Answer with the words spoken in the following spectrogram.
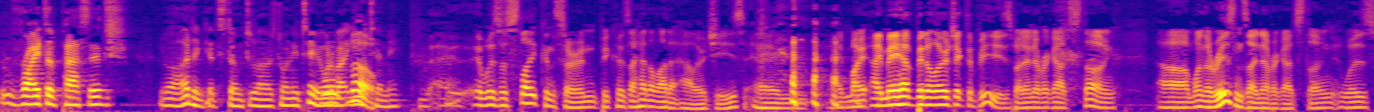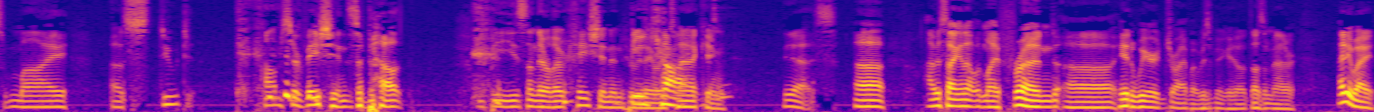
rite of passage? Well, I didn't get stung till I was 22. what about no. you, Timmy? It was a slight concern because I had a lot of allergies, and I might I may have been allergic to bees, but I never got stung. Um, one of the reasons I never got stung was my astute observations about bees and their location and who they were attacking. Yes, uh, I was hanging out with my friend. Uh, he had a weird drive over Big Hill. It doesn't matter. Anyway,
